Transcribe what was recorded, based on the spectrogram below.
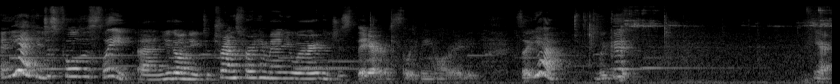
yeah, he just falls asleep and you don't need to transfer him anywhere. He's just there sleeping already. So yeah, we good. Here.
